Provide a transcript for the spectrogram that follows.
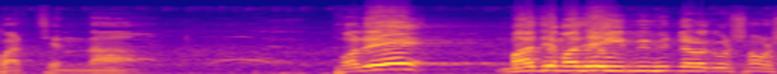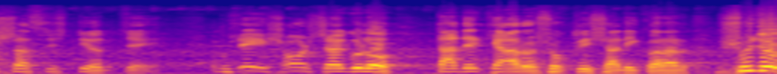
পারছেন না। ফলে মাঝে মাঝেই বিভিন্ন রকম সমস্যা সৃষ্টি হচ্ছে এবং সেই সমস্যাগুলো তাদেরকে আরও শক্তিশালী করার সুযোগ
